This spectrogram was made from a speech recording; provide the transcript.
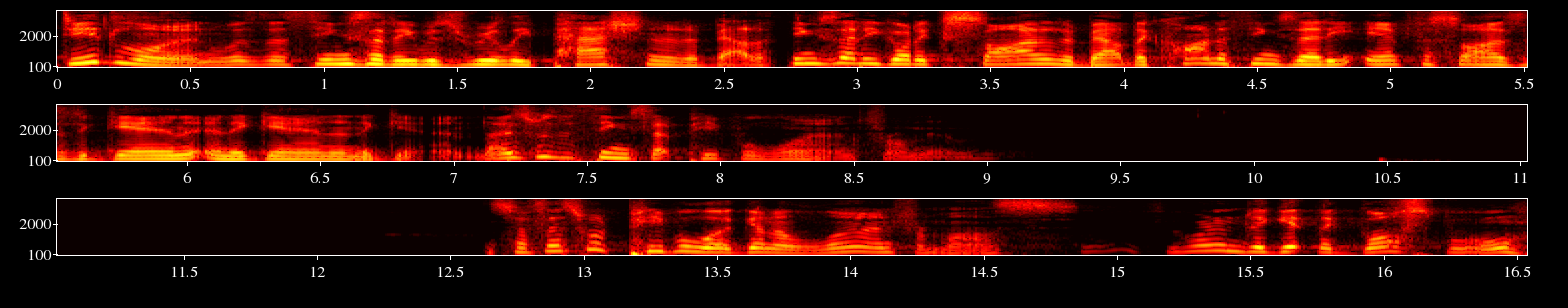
did learn was the things that he was really passionate about, the things that he got excited about, the kind of things that he emphasized again and again and again. Those were the things that people learned from him. So if that's what people are going to learn from us, if we want them to get the gospel,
